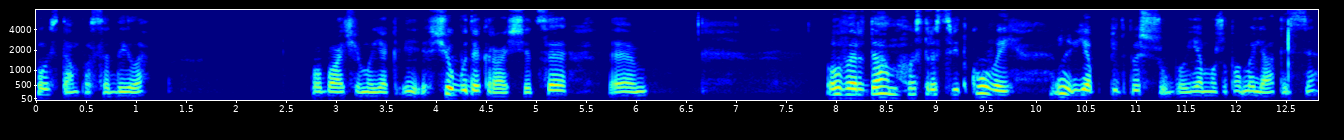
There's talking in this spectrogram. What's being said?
ось там посадила. Побачимо, як, що буде краще. Це е, овердам гостросцвітковий. Ну, я підпишу, бо я можу помилятися.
